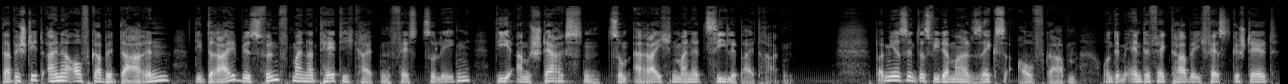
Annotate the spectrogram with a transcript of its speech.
Da besteht eine Aufgabe darin, die drei bis fünf meiner Tätigkeiten festzulegen, die am stärksten zum Erreichen meiner Ziele beitragen. Bei mir sind es wieder mal sechs Aufgaben und im Endeffekt habe ich festgestellt,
